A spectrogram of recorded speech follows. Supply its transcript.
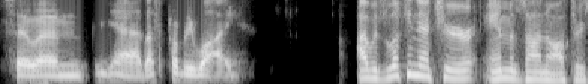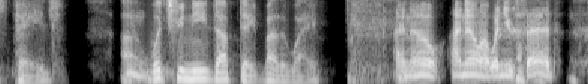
So um, yeah, that's probably why. I was looking at your Amazon authors page, uh, hmm. which you need to update, by the way. I know, I know. When you said,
